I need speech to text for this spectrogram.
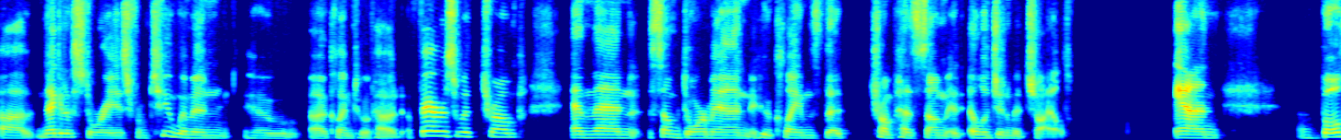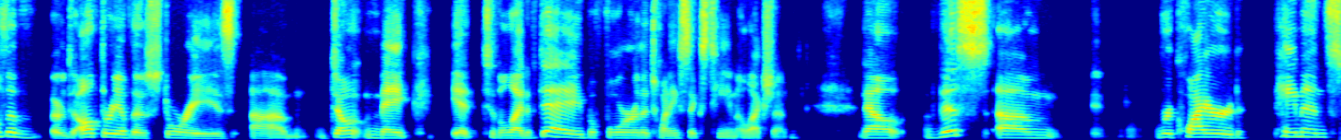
uh, negative stories from two women who uh, claim to have had affairs with Trump, and then some doorman who claims that Trump has some illegitimate child. And both of, or all three of those stories um, don't make it to the light of day before the 2016 election. Now, this um, required payments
